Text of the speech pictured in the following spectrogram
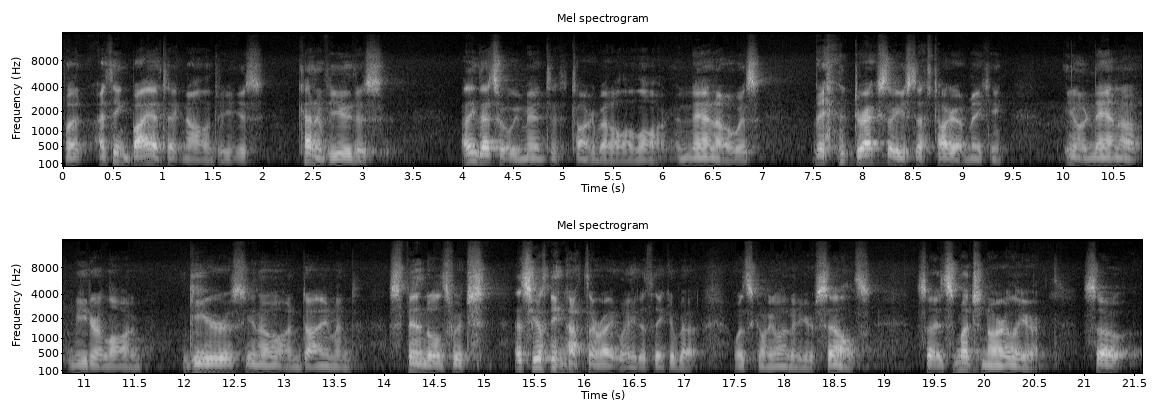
But I think biotechnology is kind of viewed as, I think that's what we meant to talk about all along. And nano is, they, Drexler used to talk about making, you know, nanometer long gears, you know, on diamond spindles, which that's really not the right way to think about what's going on in your cells. So it's much gnarlier. So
